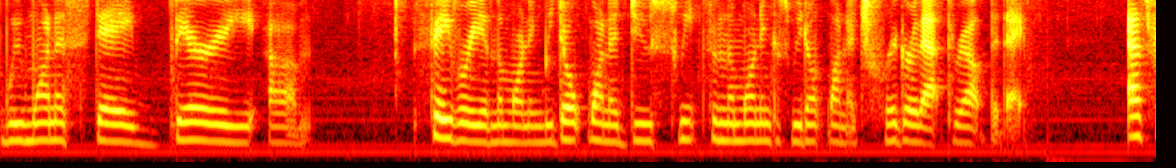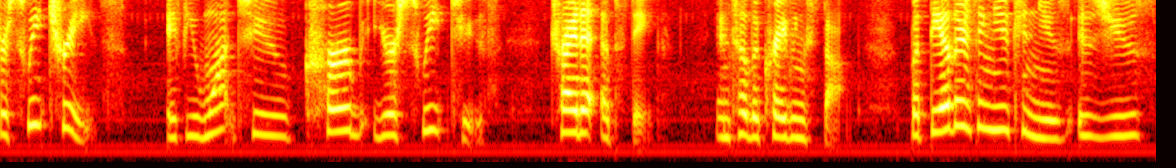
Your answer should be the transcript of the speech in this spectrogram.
We want to stay very um, savory in the morning. We don't want to do sweets in the morning because we don't want to trigger that throughout the day. As for sweet treats, if you want to curb your sweet tooth, try to abstain until the cravings stop. But the other thing you can use is use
